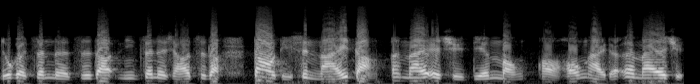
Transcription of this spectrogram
如果真的知道，你真的想要知道到底是哪一档 M I H 联盟哦，红海的 M I H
